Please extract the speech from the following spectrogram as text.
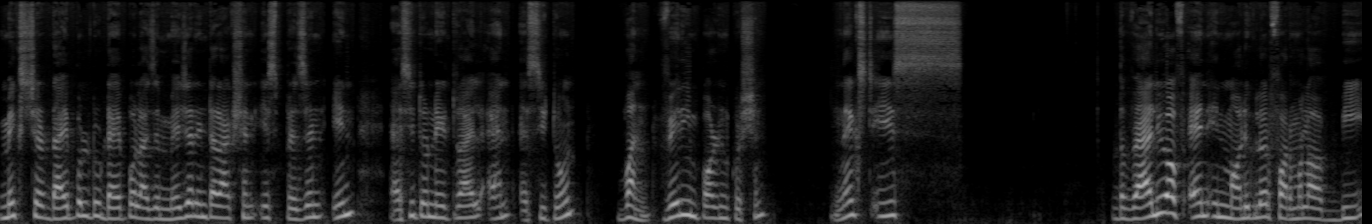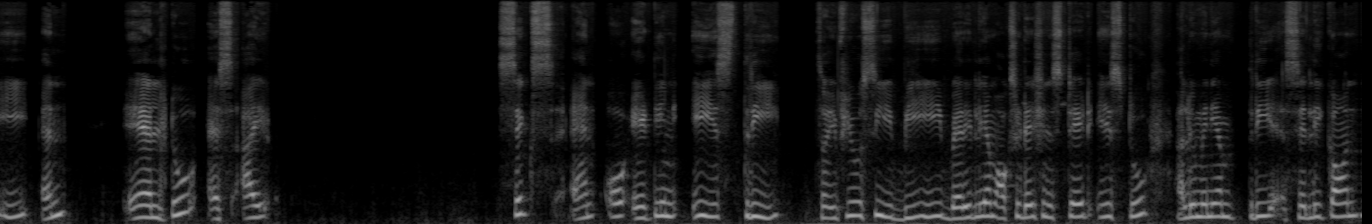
mixture dipole to dipole as a major interaction is present in acetonitrile and acetone one very important question. Next is the value of n in molecular formula of ben al2 si 6 and o18 is 3 so if you see be beryllium oxidation state is 2 aluminum 3 silicon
